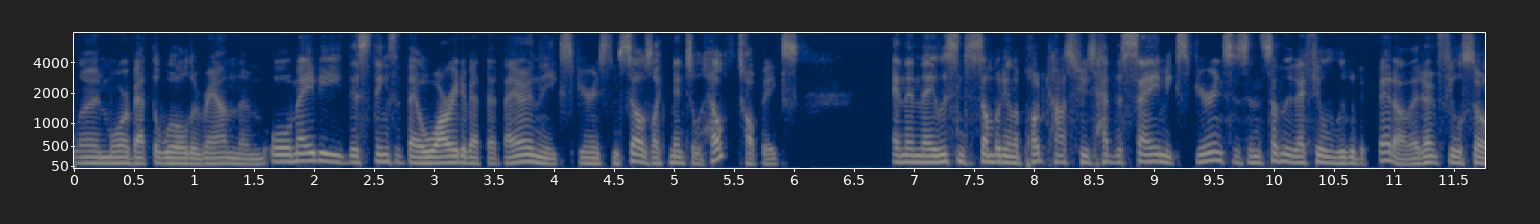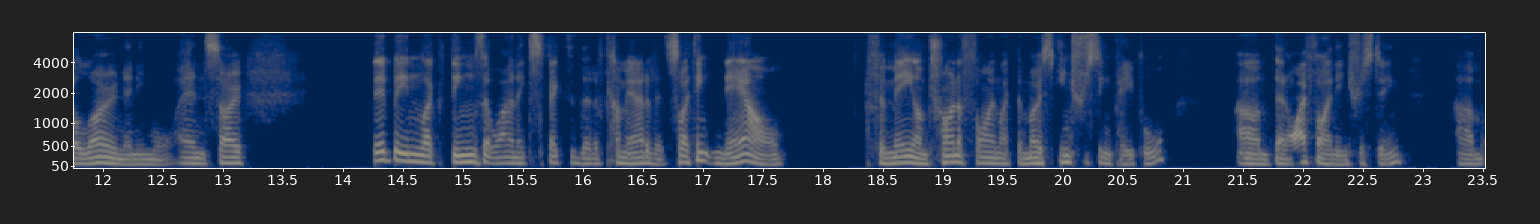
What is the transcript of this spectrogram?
learn more about the world around them. Or maybe there's things that they're worried about that they only experience themselves, like mental health topics. And then they listen to somebody on the podcast who's had the same experiences and suddenly they feel a little bit better. They don't feel so alone anymore. And so there've been like things that were unexpected that have come out of it. So I think now for me, I'm trying to find like the most interesting people um, that I find interesting. Um,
